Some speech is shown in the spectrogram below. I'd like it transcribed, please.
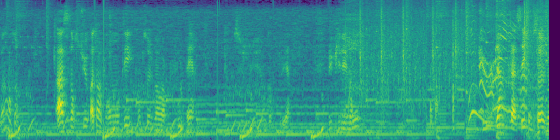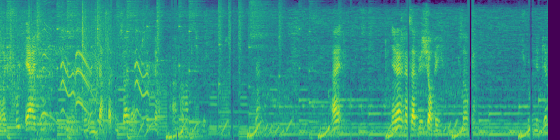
Pas dans ça. Ah, c'est dans ce tuyau. Attends, je vais remonter, comme ça je vais avoir full air. Encore plus air. Vu qu'il est long. Attends. Je vais bien me placer, comme ça j'aurai full air et tout. Je vais même faire ça comme ça, là. Je vais faire encore un petit peu. Ouais. Et là, je reste appuyé sur B. Comme ça. Je me mets bien,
